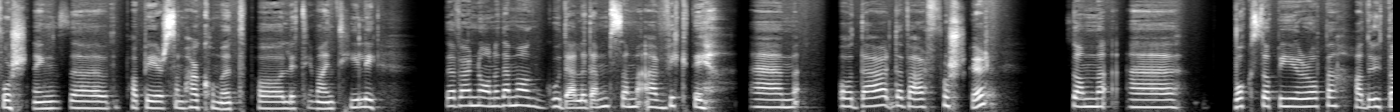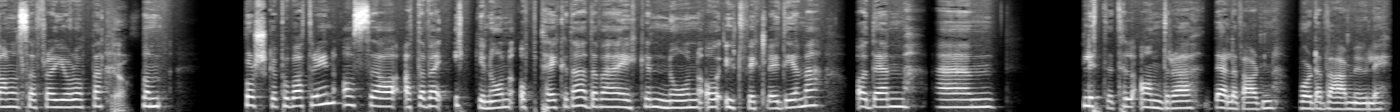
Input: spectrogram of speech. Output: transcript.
forskningspapir som har kommet på lithium-ion tidlig, det var noen av dem og en god del av dem som er viktige. Um, og der det var forskere som uh, vokste opp i Europa, hadde utdannelse fra Europa, Ja. som forsker på batterien og sa at det var ikke noen opptak der, det var ikke noen å utvikle ideer med, og de um, flyttet til andre deler av verden hvor det var mulig,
